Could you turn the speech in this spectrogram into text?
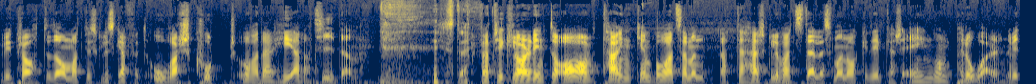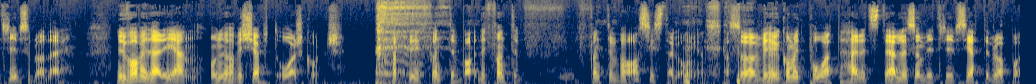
vi pratade om att vi skulle skaffa ett årskort och vara där hela tiden. Just det. För att vi klarade inte av tanken på att, så här, men, att det här skulle vara ett ställe som man åker till kanske en gång per år när vi trivs så bra där. Nu var vi där igen och nu har vi köpt årskort. För att det får inte vara, det får inte, får inte vara sista gången. Alltså, vi har ju kommit på att det här är ett ställe som vi trivs jättebra på.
